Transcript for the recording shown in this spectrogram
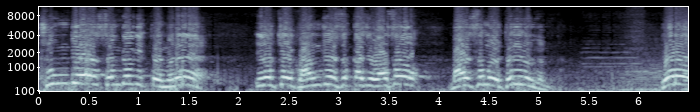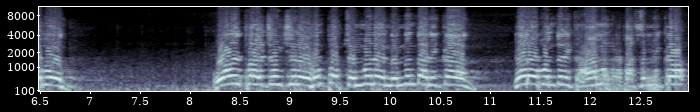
중대한 선거이기 때문에 이렇게 광주에서까지 와서 말씀을 드리는 겁니다. 여러분, 5.18 정치를 헌법 전문에 넣는다니까 여러분들이 감흥을 받습니까?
